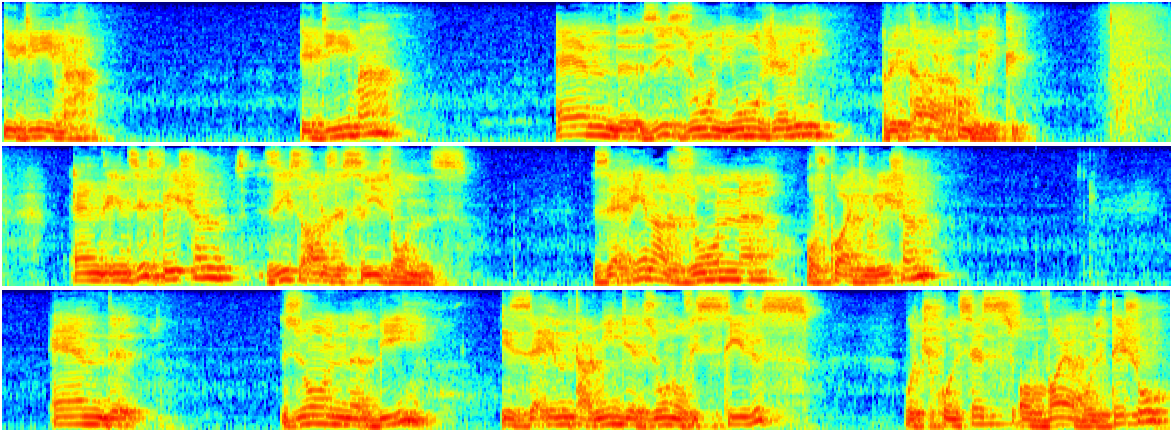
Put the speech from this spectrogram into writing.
edema. Edema and this zone usually recover completely. And in this patient, these are the three zones. The inner zone of coagulation, and zone B is the intermediate zone of stasis, which consists of viable tissue,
